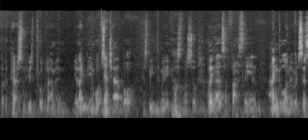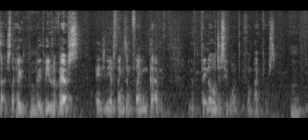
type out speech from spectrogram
but the person who's programming your IBM Watson yeah. chatbot to speak to many mm-hmm. customers mm-hmm. so I think that's a fascinating angle on it which says actually how, mm-hmm. how do we reverse engineer things and find um, you know technologists who want to become bankers Mm. You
